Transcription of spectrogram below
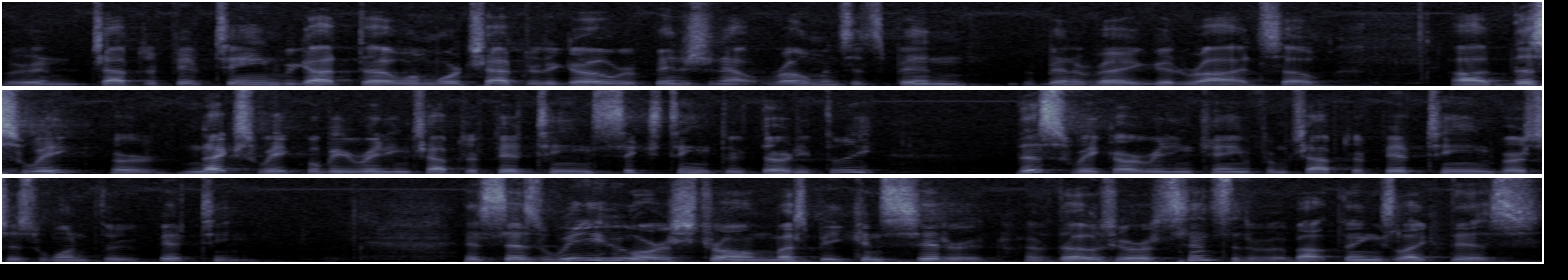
We're in chapter 15. We got uh, one more chapter to go. We're finishing out Romans. It's been been a very good ride. So uh, this week or next week we'll be reading chapter 15, 16 through 33. This week our reading came from chapter 15, verses 1 through 15. It says, "We who are strong must be considerate of those who are sensitive about things like this.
